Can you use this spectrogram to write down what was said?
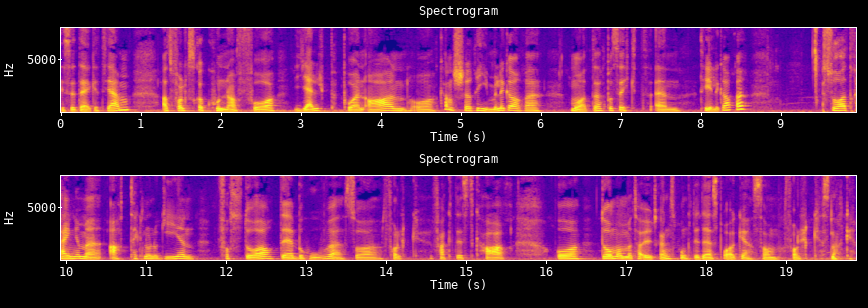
i sitt eget hjem, at folk skal kunne få hjelp på en annen og kanskje rimeligere måte på sikt enn tidligere, så trenger vi at teknologien forstår det behovet som folk faktisk har. Og da må vi ta utgangspunkt i det språket som folk snakker.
